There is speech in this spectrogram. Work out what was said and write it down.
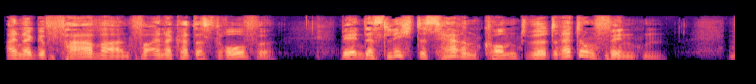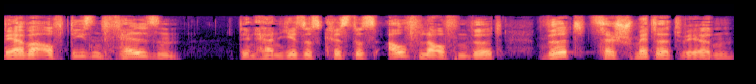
einer Gefahr warnt, vor einer Katastrophe. Wer in das Licht des Herrn kommt, wird Rettung finden. Wer aber auf diesen Felsen den Herrn Jesus Christus auflaufen wird, wird zerschmettert werden.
